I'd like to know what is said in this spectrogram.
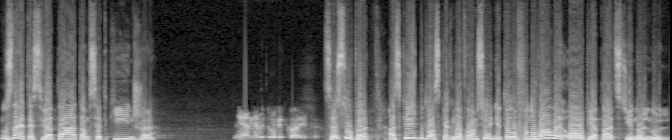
Ну, знаєте, свята, там все таке інше. Ні, не відволікаєте. Це супер. А скажіть, будь ласка, Гнат, вам сьогодні телефонували о 15.00?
